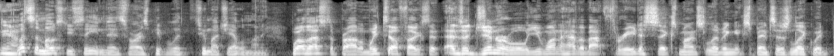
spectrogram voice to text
Yeah. What's the most you've seen as far as people with too much yellow money? Well, that's the problem. We tell folks that as a general rule, you want to have about three to six months living expenses liquid.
